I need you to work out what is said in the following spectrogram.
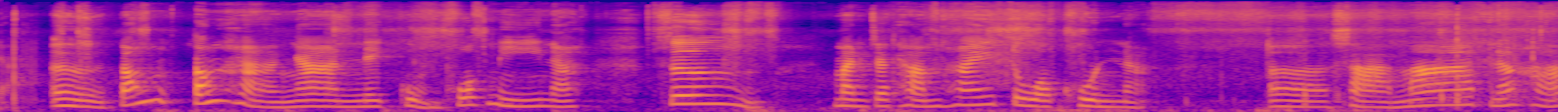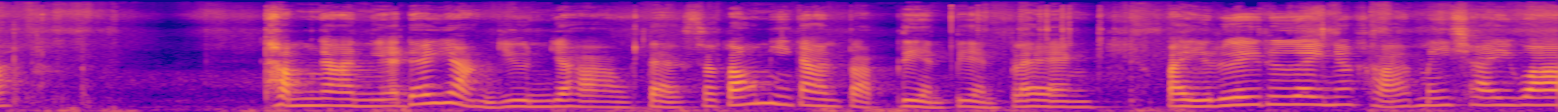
อะ่ะ เออ ต้องต้องหางานในกลุ่มพวกนี้นะ ซึ่ง มันจะทำให้ตัวคุณน่ะสามารถนะคะทำงานนี้ได้อย่างยืนยาว แต่จะต้องมีการปรับเปลี่ยนเปลี่ยนแปลงไปเรื่อยๆนะคะ ไม่ใช่ว่า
